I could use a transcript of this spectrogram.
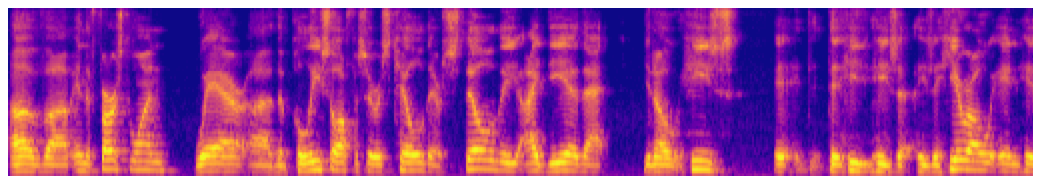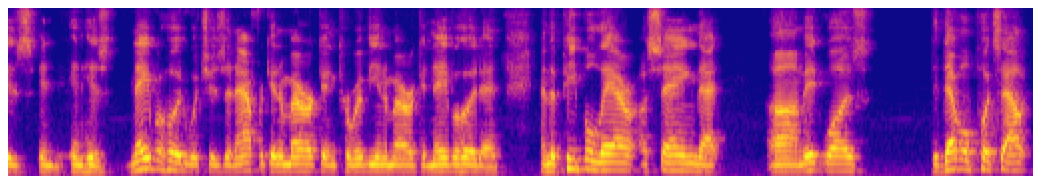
of uh, in the first one where uh, the police officer is killed. There's still the idea that you know he's it, that he he's a he's a hero in his in in his neighborhood, which is an African American Caribbean American neighborhood, and and the people there are saying that um, it was the devil puts out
